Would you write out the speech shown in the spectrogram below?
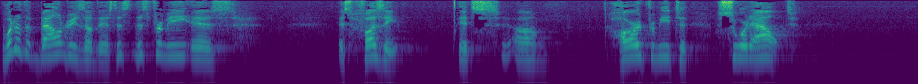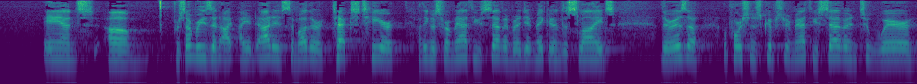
what are the boundaries of this? This, this for me is, is fuzzy. It's um, hard for me to sort out. And um, for some reason, I, I added some other text here. I think it was from Matthew 7, but I didn't make it into slides. There is a, a portion of Scripture in Matthew 7 to where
